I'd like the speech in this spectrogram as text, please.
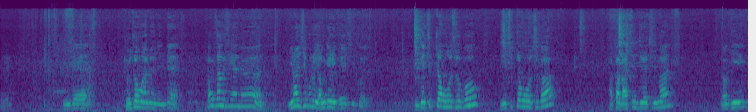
이렇게. 이게 교정 화면인데 평상시에는 이런 식으로 연결이 되어 있을 거예요. 이게 측정 호수고 이 측정 호수가 아까 말씀드렸지만 여기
